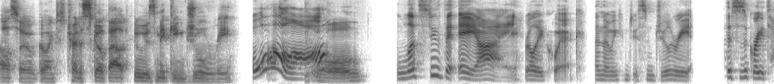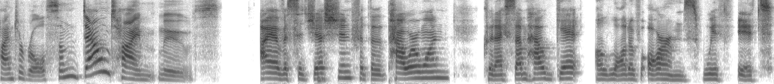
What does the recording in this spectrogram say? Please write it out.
also going to try to scope out who is making jewelry. Oh, Oh, let's do the AI really quick, and then we can do some jewelry. This is a great time to roll some downtime moves. I have a suggestion for the power one. Could I somehow get a lot of arms with it?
